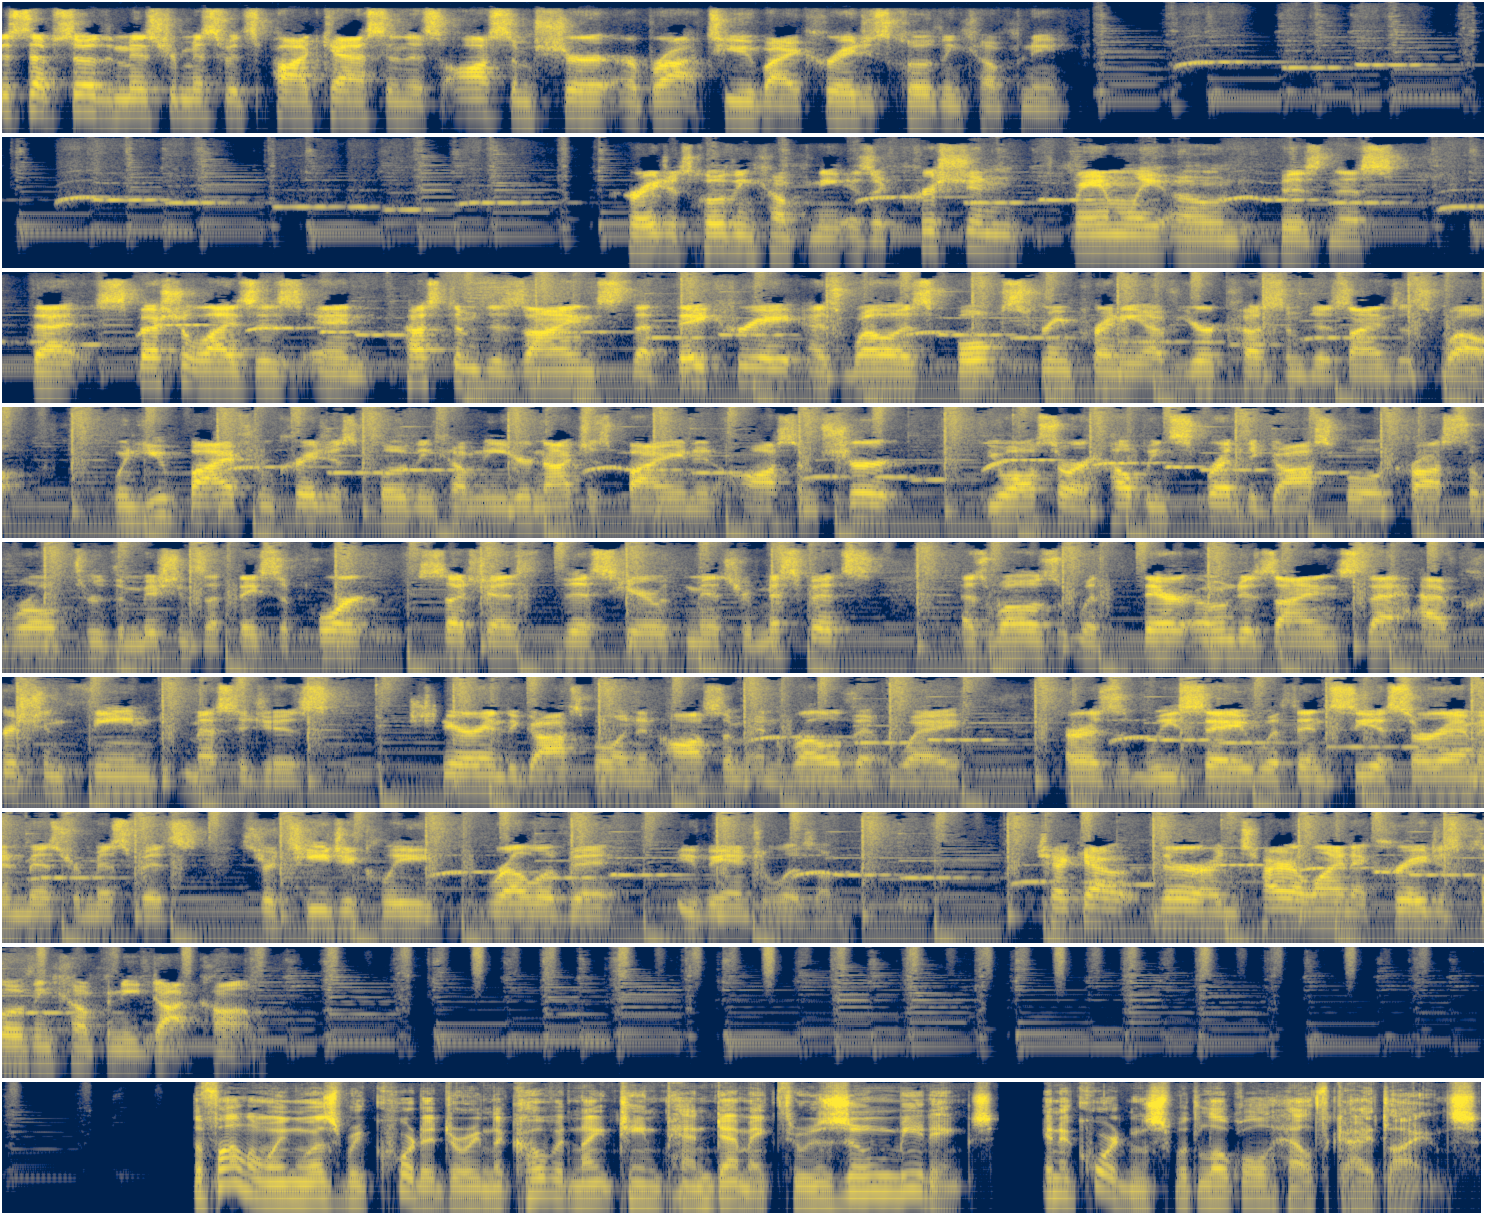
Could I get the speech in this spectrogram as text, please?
This episode of the Ministry Misfits podcast and this awesome shirt are brought to you by a Courageous Clothing Company. Courageous Clothing Company is a Christian family owned business that specializes in custom designs that they create as well as bulk screen printing of your custom designs as well. When you buy from Courageous Clothing Company, you're not just buying an awesome shirt, you also are helping spread the gospel across the world through the missions that they support, such as this here with Ministry Misfits, as well as with their own designs that have Christian themed messages sharing the gospel in an awesome and relevant way. Or as we say within CSRM and Ministry Misfits, strategically relevant evangelism. Check out their entire line at courageousclothingcompany.com. The following was recorded during the COVID 19 pandemic through Zoom meetings in accordance with local health guidelines.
